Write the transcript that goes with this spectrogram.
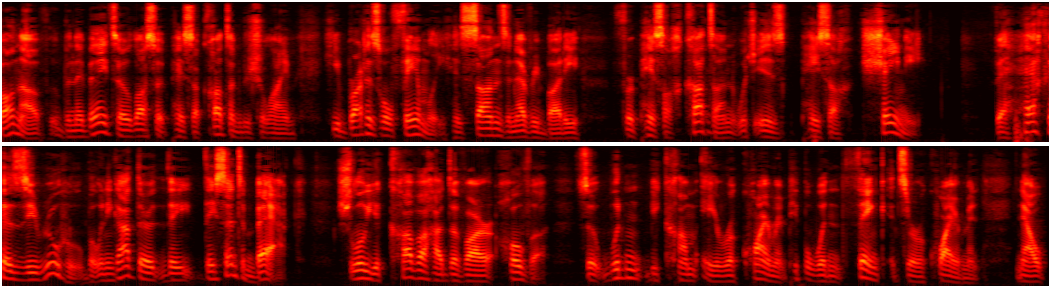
Banav, Lasot Pesach He brought his whole family, his sons and everybody, for Pesach Katan, which is Pesach Sheni. But when he got there, they, they sent him back. Shlo Yikava Hadavar Hova. So it wouldn't become a requirement. People wouldn't think it's a requirement. Now,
